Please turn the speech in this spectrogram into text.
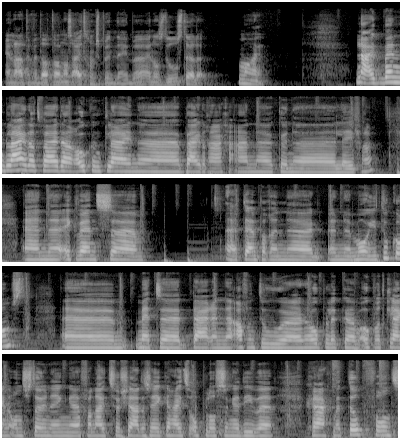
En laten we dat dan als uitgangspunt nemen en als doel stellen. Mooi. Nou, ik ben blij dat wij daar ook een klein uh, bijdrage aan uh, kunnen leveren. En uh, ik wens Temper een, een mooie toekomst. Ehm, met daarin af en toe hopelijk ook wat kleine ondersteuning vanuit sociale zekerheidsoplossingen die we graag met Tulpfonds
